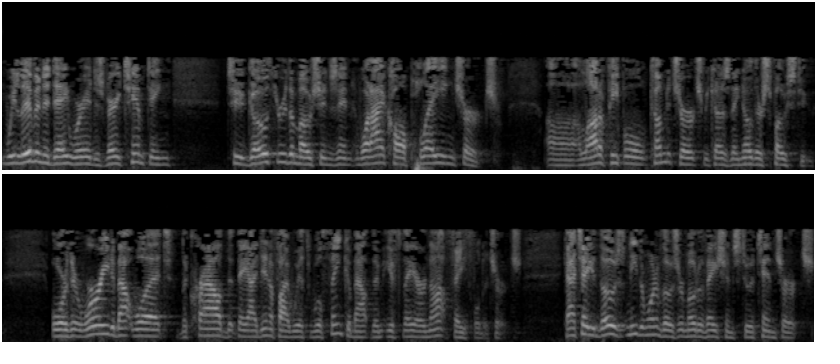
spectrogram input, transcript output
we live in a day where it is very tempting to go through the motions and what I call playing church. Uh, a lot of people come to church because they know they're supposed to or they're worried about what the crowd that they identify with will think about them if they are not faithful to church. Can I tell you, those neither one of those are motivations to attend church.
